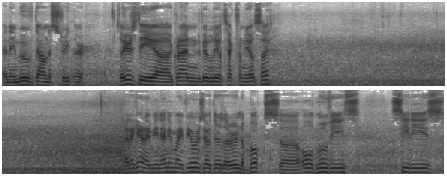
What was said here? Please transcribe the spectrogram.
and they moved down the street there. So here's the uh, Grand Bibliothèque from the outside. And again, I mean, any of my viewers out there that are into books, uh, old movies, CDs,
